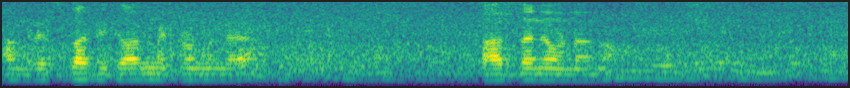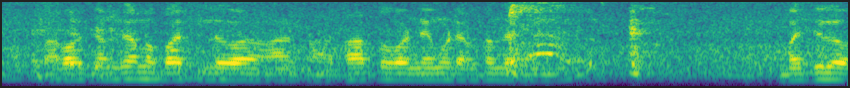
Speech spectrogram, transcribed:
కాంగ్రెస్ పార్టీ గవర్నమెంట్ ఉండగా సార్తోనే ఉన్నాను. తర్వాత జనసేన పార్టీలో సార్తో వాడిని కూడా వెళ్ళడం జరిగింది. మధ్యలో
